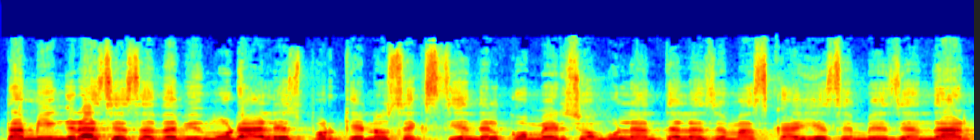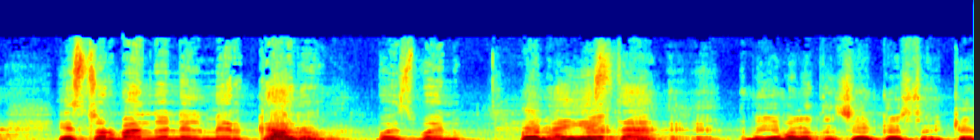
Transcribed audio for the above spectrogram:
También gracias a David Morales. ¿Por qué no se extiende el comercio ambulante a las demás calles en vez de andar estorbando en el mercado? Pues bueno, ahí eh, está. Eh, eh, me llama la atención que, que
